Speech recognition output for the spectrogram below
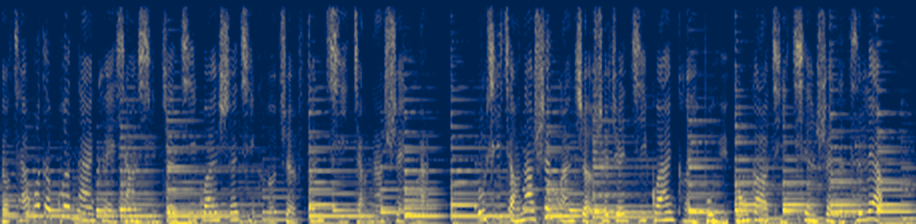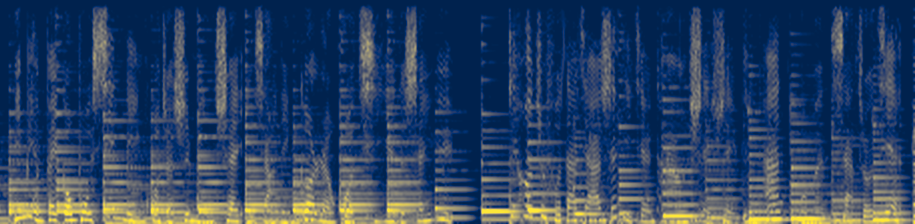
有财务的困难，可以向行政机关申请核准分期缴纳税款。如期缴纳税款者，税捐机关可以不予公告其欠税的资料，以免被公布姓名或者是名称，影响您个人或企业的声誉。最后祝福大家身体健康，岁岁平安。我们下周见。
